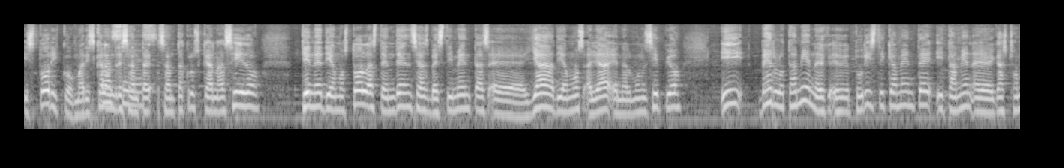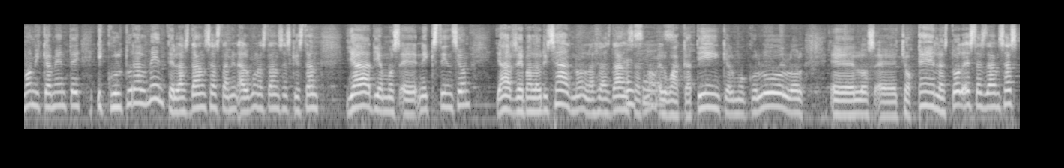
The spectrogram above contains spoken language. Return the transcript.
histórico. Mariscal Andrés Santa, Santa, Cruz que ha nacido, tiene, digamos, todas las tendencias, vestimentas eh, ya, digamos, allá en el municipio y verlo también eh, eh, turísticamente y también eh, gastronómicamente y culturalmente. Las danzas también, algunas danzas que están ya, digamos, en extinción, ya revalorizar ¿no? las, las danzas, ¿no? el huacatín, el muculú, los choquelas, todas estas danzas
